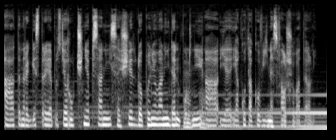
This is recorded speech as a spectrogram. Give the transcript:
a ten registr je prostě ručně psaný sešit, doplňovaný den po dní hmm, hmm. a je jako takový nesfalšovatelný.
